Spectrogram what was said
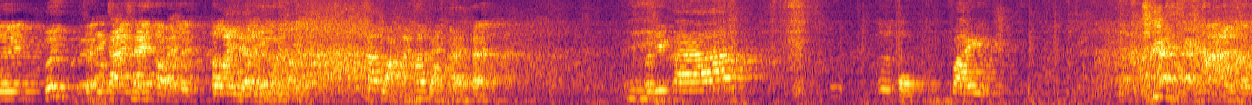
เลย เฮ้ยสวัสดีครับใช่ต่อเลยอะไรเนี่ยคาดหวังนะคาดหวังนะสวัสดีครับผมไฟอ่าเดี๋ยวครับ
